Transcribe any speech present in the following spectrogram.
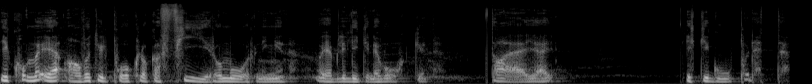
De kommer jeg av og til på klokka fire om morgenen når jeg blir liggende våken. Da er jeg ikke god på dette.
